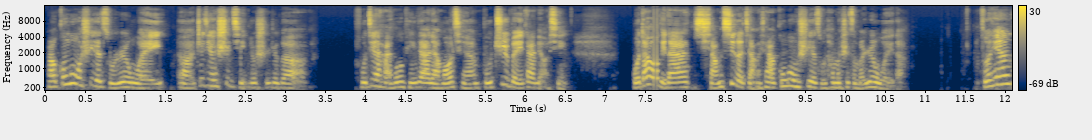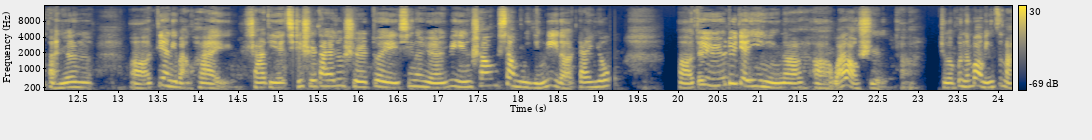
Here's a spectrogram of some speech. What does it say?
然后公共事业组认为，呃，这件事情就是这个福建海丰评价两毛钱不具备代表性。我待会给大家详细的讲一下公共事业组他们是怎么认为的。昨天反正，呃，电力板块杀跌，其实大家就是对新能源运营商项目盈利的担忧。啊，对于绿电运营呢，啊王老师啊。这个不能报名字嘛？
